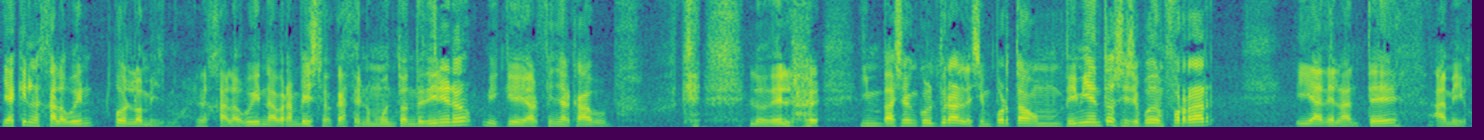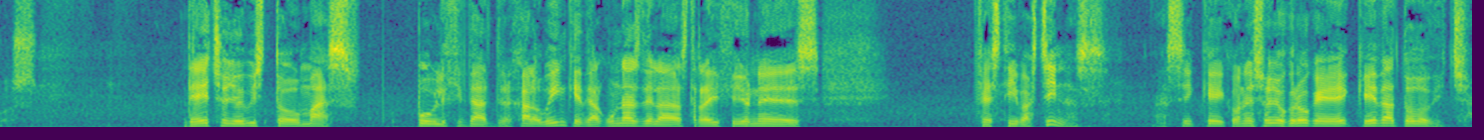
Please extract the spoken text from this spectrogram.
Y aquí en el Halloween, pues lo mismo. En el Halloween habrán visto que hacen un montón de dinero y que al fin y al cabo lo de la invasión cultural les importa un pimiento si se pueden forrar y adelante amigos. De hecho yo he visto más publicidad del Halloween que de algunas de las tradiciones festivas chinas. Así que con eso yo creo que queda todo dicho.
